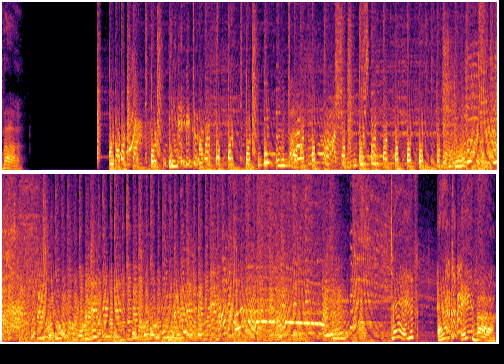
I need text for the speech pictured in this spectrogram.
and Ava. Dave and Ava.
